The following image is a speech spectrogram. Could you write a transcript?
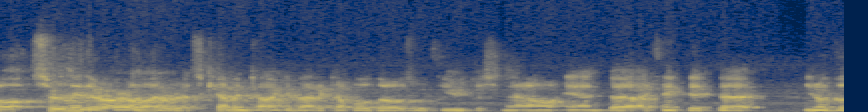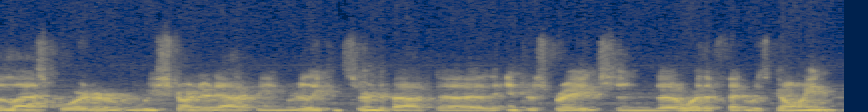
Well, certainly there are a lot of risks. Kevin talked about a couple of those with you just now, and uh, I think that uh, you know the last quarter we started out being really concerned about uh, the interest rates and uh, where the Fed was going.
